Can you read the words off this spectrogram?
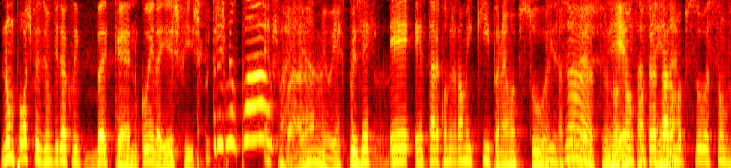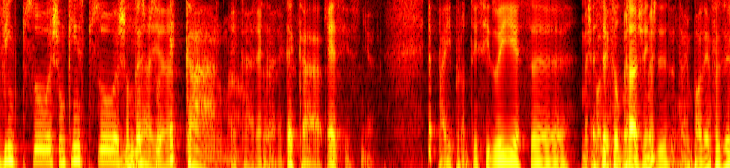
Não podes fazer um videoclipe bacana com ideias fixes por 3 mil paus. Pá, pá. é, meu, é que depois é, é, é estar a contratar uma equipa, não é uma pessoa. a? Exato, não É estão a a contratar cena. uma pessoa, são 20 pessoas, são 15 pessoas, são 10 Yeah, pessoas. yeah. É caro, mano. É caro, é caro, é É caro. É sim, senhor. Epá, e pronto, tem sido aí essa, essa podem- filtragem mas- de. mas também podem fazer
